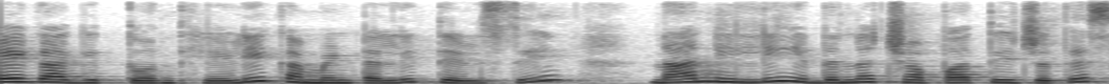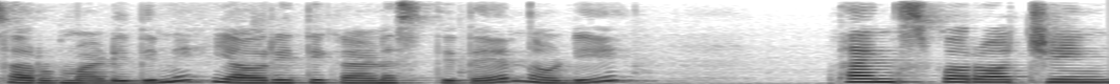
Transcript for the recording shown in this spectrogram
ಹೇಗಾಗಿತ್ತು ಅಂತ ಹೇಳಿ ಕಮೆಂಟಲ್ಲಿ ತಿಳಿಸಿ. ನಾನಿಲ್ಲಿ ಇದನ್ನು ಚಪಾತಿ ಜೊತೆ ಸರ್ವ್ ಮಾಡಿದ್ದೀನಿ. ಯಾವ ರೀತಿ ಕಾಣಿಸ್ತಿದೆ ನೋಡಿ. ಥ್ಯಾಂಕ್ಸ್ ಫಾರ್ ವಾಚಿಂಗ್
